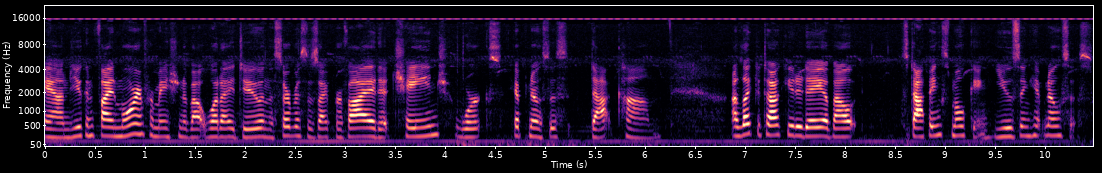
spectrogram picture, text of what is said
And you can find more information about what I do and the services I provide at changeworkshypnosis.com. I'd like to talk to you today about stopping smoking using hypnosis.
